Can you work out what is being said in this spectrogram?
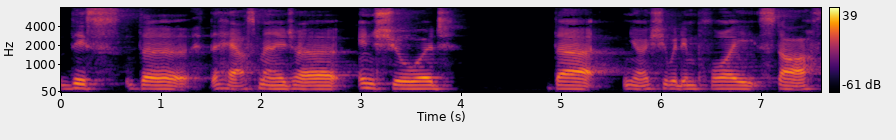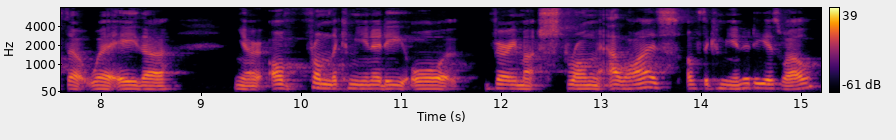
this the the house manager ensured that you know, she would employ staff that were either, you know, of from the community or very much strong allies of the community as well.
